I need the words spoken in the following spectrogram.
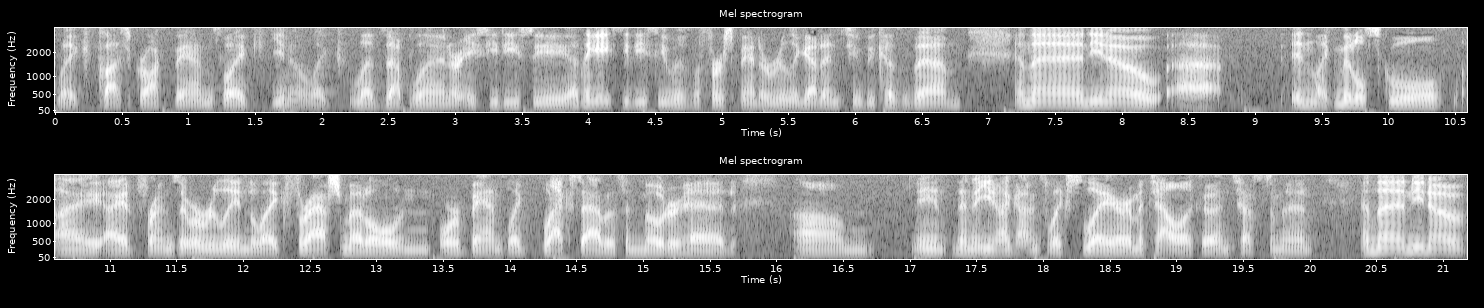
like classic rock bands like you know like Led Zeppelin or ACDC. I think ACDC was the first band I really got into because of them. And then you know uh, in like middle school, I, I had friends that were really into like thrash metal and or bands like Black Sabbath and Motorhead. Um, and then you know I got into like Slayer, and Metallica, and Testament. And then you know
